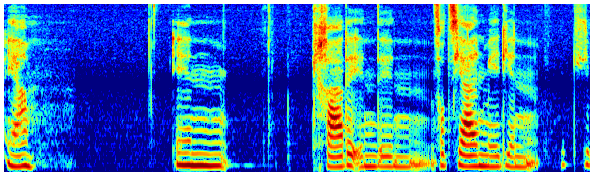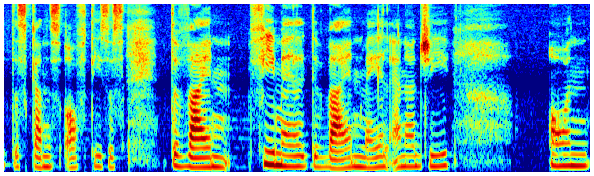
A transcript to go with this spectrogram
ja, in, gerade in den sozialen Medien gibt es ganz oft dieses Divine Female, Divine Male Energy. Und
